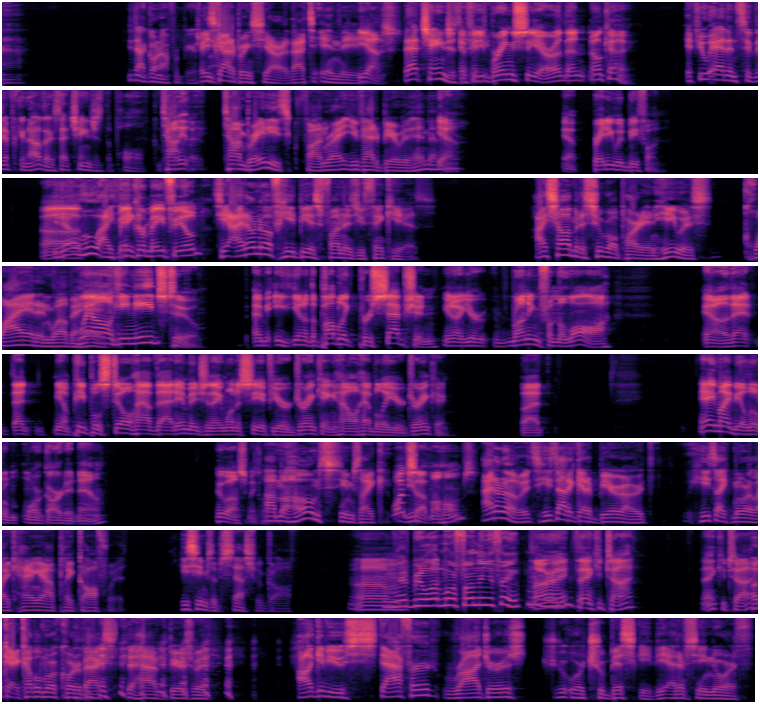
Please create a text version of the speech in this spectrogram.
He's not going out for beers. He's got to bring Ciara. That's in the. Yes. That changes If it. he brings Ciara, then okay. If you add in significant others, that changes the poll Tom, completely. Tom Brady's fun, right? You've had a beer with him, haven't Yeah. you? Yeah, Brady would be fun. You know Uh, who I think Baker Mayfield? See, I don't know if he'd be as fun as you think he is. I saw him at a Super Bowl party and he was quiet and well behaved. Well, he needs to. I mean, you know, the public perception, you know, you're running from the law, you know, that, that, you know, people still have that image and they want to see if you're drinking, how heavily you're drinking. But yeah, he might be a little more guarded now. Who else, McLean? uh, Mahomes seems like What's you- up, Mahomes? I don't know. It's, he's got to get a beer. Or he's like more like hang out, play golf with. He seems obsessed with golf. Um, It'd be a lot more fun than you think. all right. Thank you, Todd. Thank you, Todd. Okay, a couple more quarterbacks to have beers with. I'll give you Stafford, Rodgers, or Trubisky, the NFC North.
